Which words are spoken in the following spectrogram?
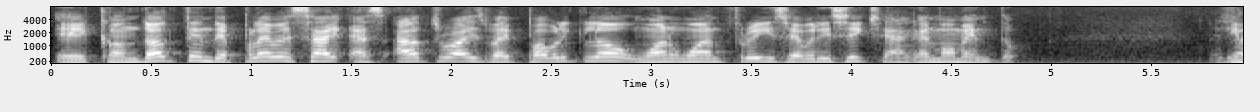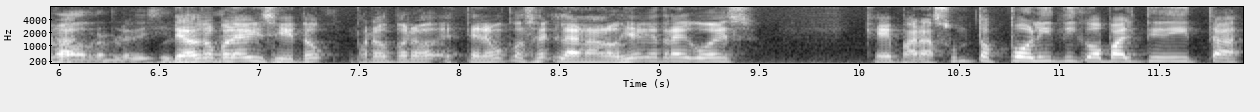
eh, conducting the plebiscite as authorized by Public Law 11376 en aquel momento. Eso Y era otro plebiscito. De otro plebiscito, pero, pero tenemos que hacer- la analogía que traigo es que para asuntos políticos partidistas,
